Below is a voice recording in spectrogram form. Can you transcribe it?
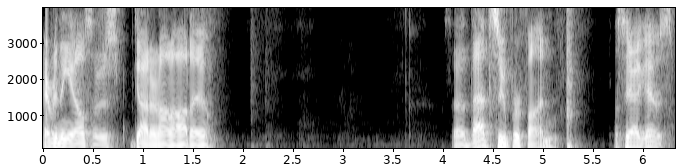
Everything else, I just got it on auto. So that's super fun. Let's see how it goes.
